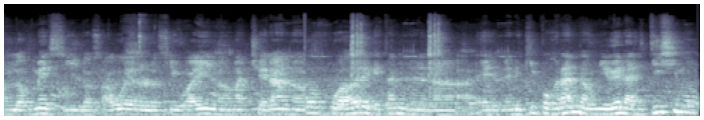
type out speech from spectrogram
son los Messi, los Agüero, los Higuaín, los Macherano, todos jugadores que están en, equipos grandes a un nivel altísimo,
